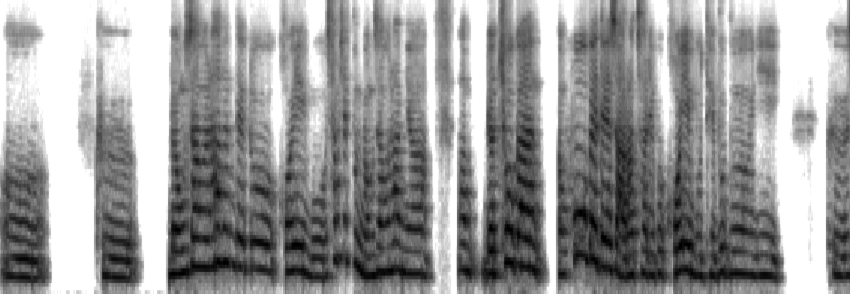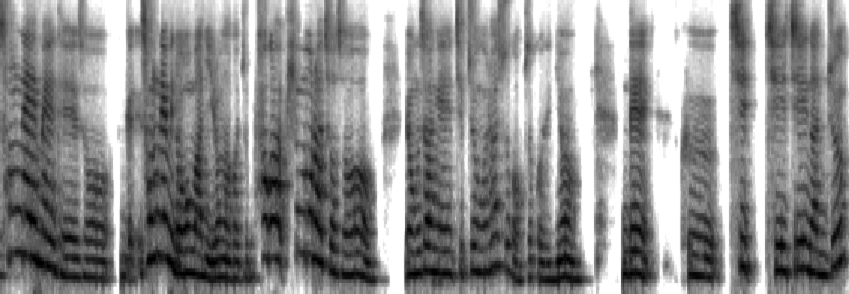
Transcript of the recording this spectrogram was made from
어, 그 명상을 하는데도 거의 뭐 30분 명상을 하면 한 몇 초간 호흡에 대해서 알아차리고 거의 뭐 대부분이 그 성냄에 대해서 그러니까 성냄이 너무 많이 일어나가지고 화가 휘몰아쳐서 명상에 집중을 할 수가 없었거든요. 근데 그 지, 지지난주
